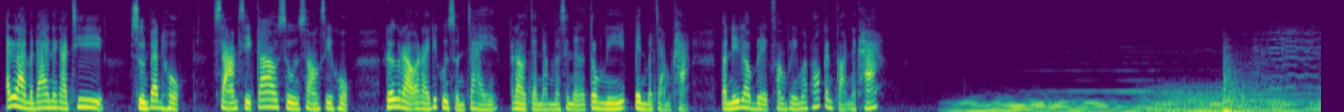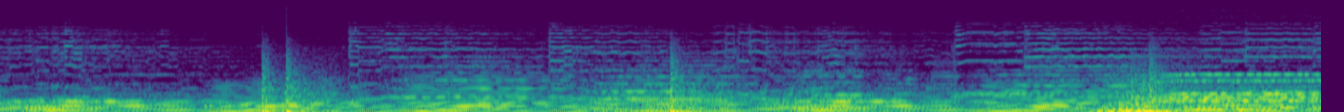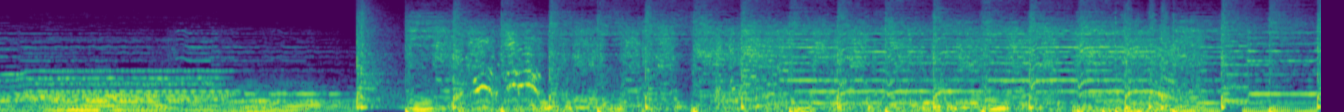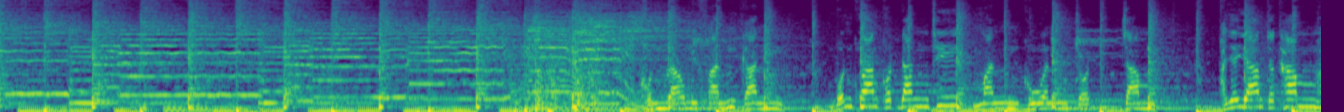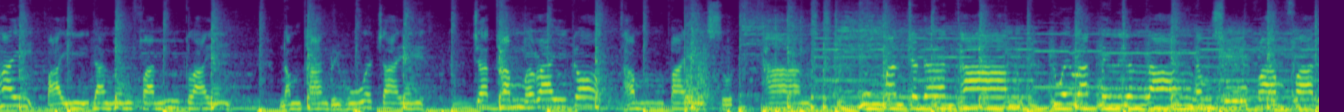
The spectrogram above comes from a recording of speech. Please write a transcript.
แอดไลน์มาได้นะคะที่ 086 349 0246 เรื่องราวอะไรที่คุณสนใจ เราจะนำมาเสนอตรงนี้เป็นประจำค่ะ ตอนนี้เราเบรกฟังเพลงมาเพราะกันก่อนนะคะคน กัน บนความกดดันที่มันควรจดจำ พยายามจะทำให้ไปดังฝันไกล นำทางด้วยหัวใจ จะทำอะไรก็ทำไปสุดทาง มุ่งมันจะเดินทาง ด้วยรักไม่เลือนลางนำสู่ความฝัน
